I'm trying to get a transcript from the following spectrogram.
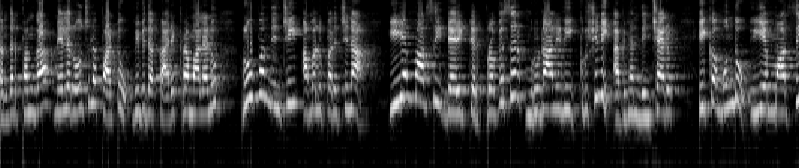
సందర్భంగా నెల రోజుల పాటు వివిధ కార్యక్రమాలను రూపొందించి అమలుపరిచిన ఈఎంఆర్సీ డైరెక్టర్ ప్రొఫెసర్ మృణాలిని కృషిని అభినందించారు. ఇక ముందు ఈఎంఆర్సీ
